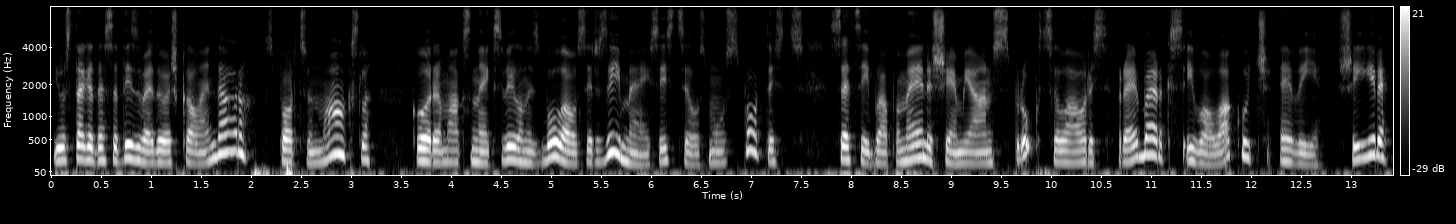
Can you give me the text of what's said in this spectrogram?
Jūs tagad esat izveidojuši kalendāru, sports un māksla, kura mākslinieks Vilnis Bulavs ir zīmējis izcils mūsu sportistus, secībā pa mēnešiem Jānis Sprukts, Lauris Freibergs, Ivo Lakučs, Evija Šīre,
